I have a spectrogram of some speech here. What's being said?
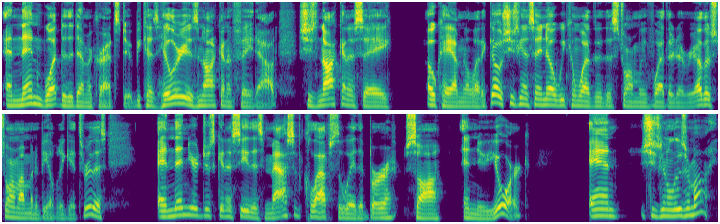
And then what do the Democrats do? Because Hillary is not going to fade out. She's not going to say, okay, I'm going to let it go. She's going to say, no, we can weather this storm. We've weathered every other storm. I'm going to be able to get through this. And then you're just going to see this massive collapse the way that Burr saw in New York. And she's going to lose her mind.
